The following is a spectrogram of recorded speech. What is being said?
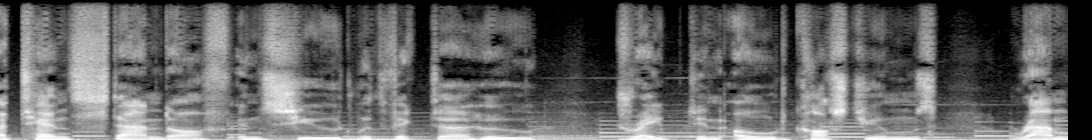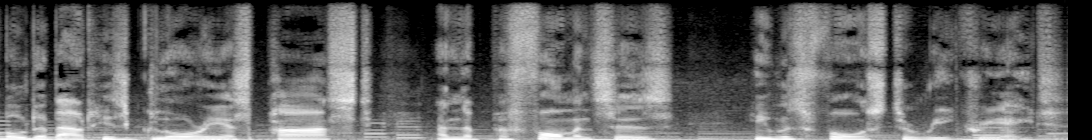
A tense standoff ensued with Victor, who, draped in old costumes, rambled about his glorious past and the performances he was forced to recreate.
